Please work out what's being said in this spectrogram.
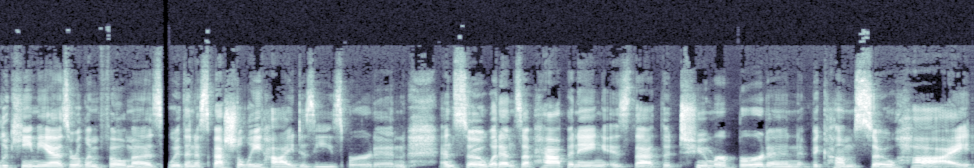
leukemias or lymphomas with an especially high disease burden. And so, what ends up happening is that the tumor burden becomes so high,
